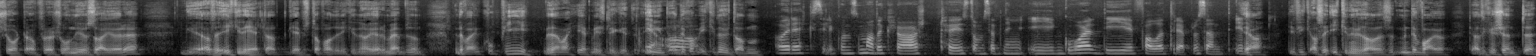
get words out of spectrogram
short-operasjonen i USA å gjøre. Altså, ikke det hele tatt, GameStop hadde det ikke noe å gjøre med. Men, men det var en kopi, men den var helt mislykket. Ja, og, og, det kom ikke noe ut av den. Og Rex Silicon, som hadde klart høyest omsetning i går, de faller 3 i dag. Ja, de fikk altså ikke noe ut av det. Men det var jo, de hadde ikke skjønt det.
